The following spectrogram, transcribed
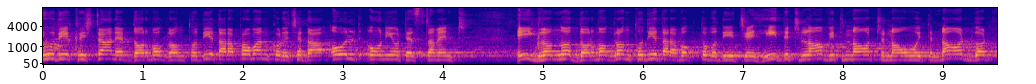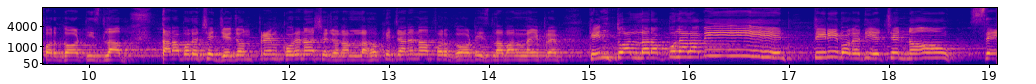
ইহুদি খ্রিস্টানের ধর্মগ্রন্থ দিয়ে তারা প্রমাণ করেছে দা ওল্ড ও নিউ টেস্টামেন্ট। এই গ্রন্থ, ধর্মগ্রন্থ দিয়ে তারা বক্তব্য দিয়েছে he that loveth not knoweth not God for God is love তারা বলেছে যেজন প্রেম করে না সেজন আল্লাহকে জানে না ফর গড ইজ লাভ আল্লাহ প্রেম। কিন্তু আল্লাহ রাব্বুল আলামিন তিনি বলে দিয়েছেন নো সে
